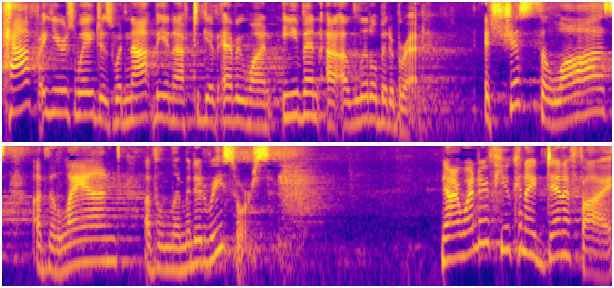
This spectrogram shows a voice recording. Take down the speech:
Half a year's wages would not be enough to give everyone even a, a little bit of bread. It's just the laws of the land of limited resource. Now, I wonder if you can identify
